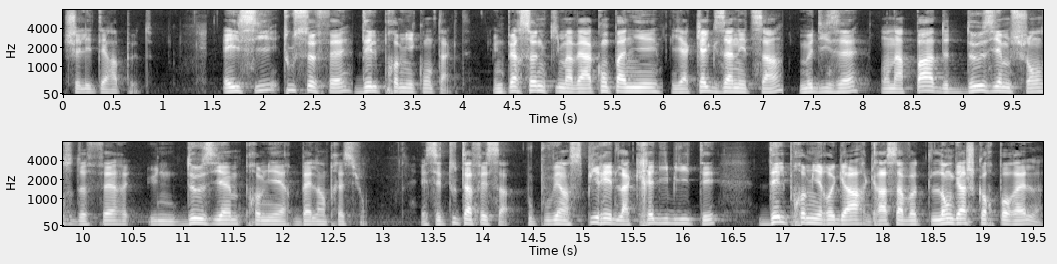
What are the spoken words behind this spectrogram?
chez les thérapeutes. Et ici, tout se fait dès le premier contact. Une personne qui m'avait accompagné il y a quelques années de ça me disait on n'a pas de deuxième chance de faire une deuxième première belle impression. Et c'est tout à fait ça. Vous pouvez inspirer de la crédibilité dès le premier regard grâce à votre langage corporel,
